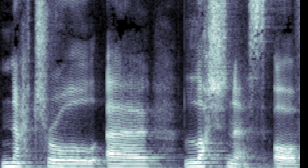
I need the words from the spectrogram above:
natural uh, lushness of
